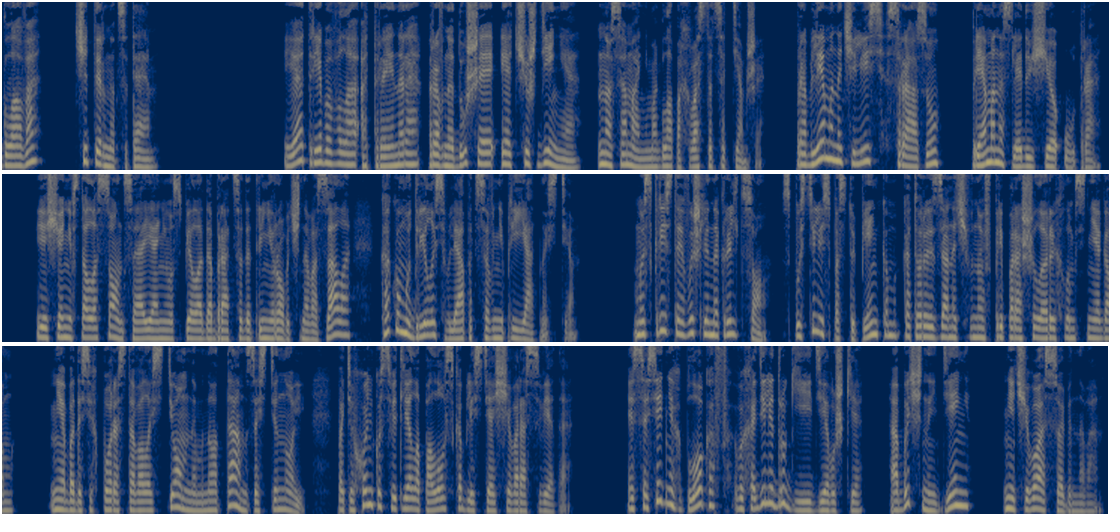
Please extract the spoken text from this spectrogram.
Глава 14 Я требовала от тренера равнодушия и отчуждения, но сама не могла похвастаться тем же. Проблемы начались сразу, прямо на следующее утро. Еще не встало солнце, а я не успела добраться до тренировочного зала, как умудрилась вляпаться в неприятности. Мы с Кристой вышли на крыльцо, спустились по ступенькам, которые за ночь вновь припорошило рыхлым снегом, Небо до сих пор оставалось темным, но там, за стеной, потихоньку светлела полоска блестящего рассвета. Из соседних блоков выходили другие девушки. Обычный день, ничего особенного.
